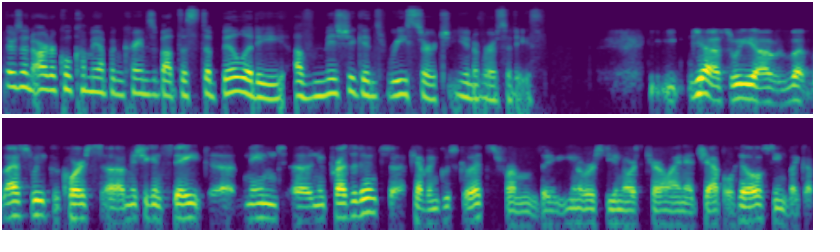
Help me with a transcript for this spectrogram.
There's an article coming up in Crain's about the stability of Michigan's research universities. Yes, we uh, last week, of course, uh, Michigan State uh, named a new president, uh, Kevin Guskiewicz from the University of North Carolina at Chapel Hill. Seemed like a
